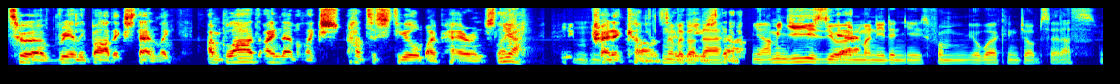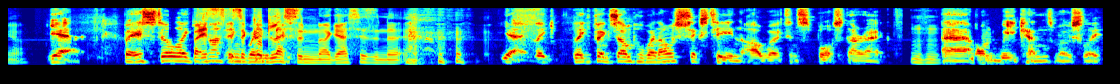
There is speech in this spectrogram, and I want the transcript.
to a really bad extent. Like, I'm glad I never like had to steal my parents like yeah mm-hmm. credit cards. Never got that. that. Yeah, I mean, you used your yeah. own money, didn't you, from your working job? So that's yeah. Yeah, but it's still like. But it's, it's a good lesson, I guess, isn't it? yeah, like like for example, when I was sixteen, I worked in Sports Direct mm-hmm. uh, on weekends mostly.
